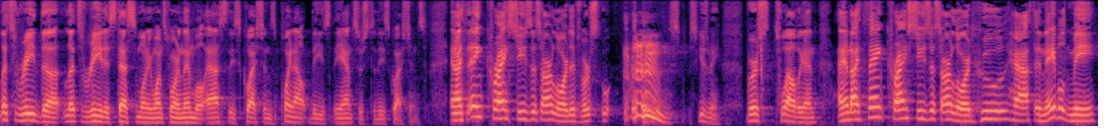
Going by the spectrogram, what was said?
Let's read, the, let's read his testimony once more, and then we'll ask these questions, point out these, the answers to these questions. And I thank Christ Jesus our Lord, verse, excuse me, verse 12 again. And I thank Christ Jesus our Lord, who hath enabled me,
